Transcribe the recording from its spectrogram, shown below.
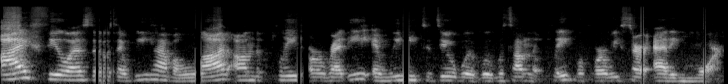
I feel as though that we have a lot on the plate already, and we need to deal with, with what's on the plate before we start adding more.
